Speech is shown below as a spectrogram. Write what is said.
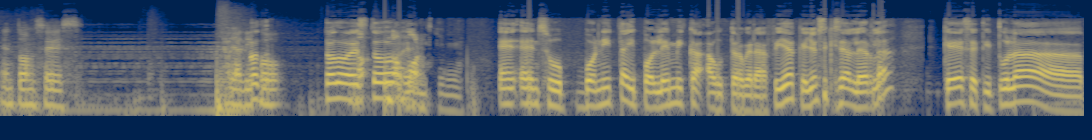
Entonces, ya dijo... Todo esto no en- en su bonita y polémica autobiografía, que yo sí quisiera leerla, que se titula,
